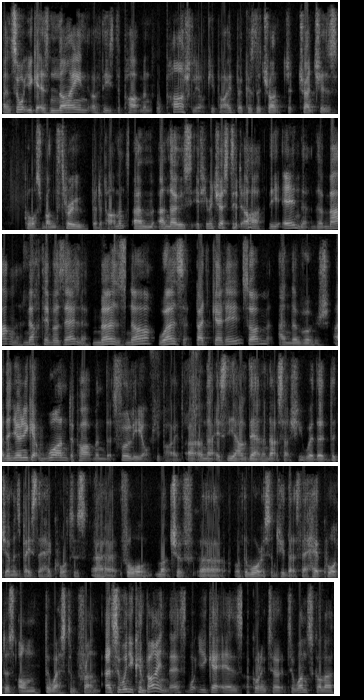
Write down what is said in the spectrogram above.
And so what you get is nine of these departments were partially occupied because the trenches, of course, run through the departments. Um, and those, if you're interested, are the Aisne, the Marne, Meurthe-et-Moselle, Meuse, Nord, Oise, Pas-de-Calais, Somme, and the Vosges. And then you only get one department that's fully occupied, uh, and that is the Ardennes. And that's actually where the, the Germans base their headquarters uh, for much of, uh, of the war, essentially. That's their headquarters on the Western Front. And so when you combine this, what you get is, according to, to one scholar,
